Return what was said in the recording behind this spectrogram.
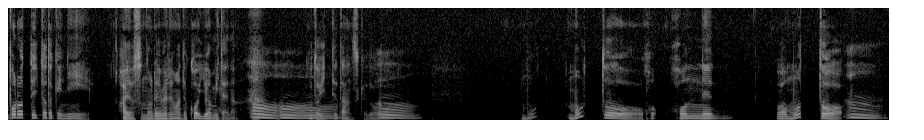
ポロって言った時に「はよそのレベルまで来いよ」みたいなこことを言ってたんですけど、うん。ももっとほ本音はもっとうん。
